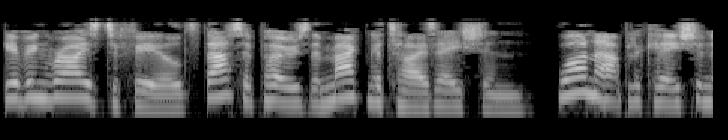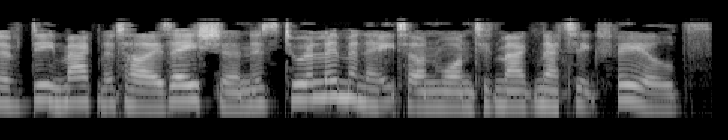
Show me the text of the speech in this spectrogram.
giving rise to fields that oppose the magnetization. One application of demagnetization is to eliminate unwanted magnetic fields.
